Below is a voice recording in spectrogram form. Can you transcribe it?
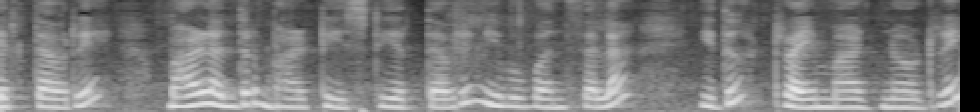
ಇರ್ತಾವ್ರಿ. ಭಾಳ ಅಂದ್ರೆ ಭಾಳ ಟೇಸ್ಟಿ ಇರ್ತಾವ್ರಿ. ನೀವು ಒಂದು ಸಲ ಇದು ಟ್ರೈ ಮಾಡಿ ನೋಡಿರಿ.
